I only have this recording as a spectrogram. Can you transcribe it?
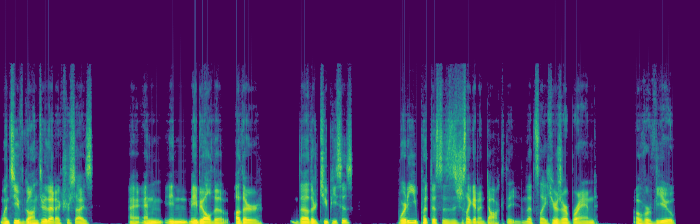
Once you've gone through that exercise and in maybe all the other the other two pieces, where do you put this? Is this just like in a doc that, that's like, here's our brand overview,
